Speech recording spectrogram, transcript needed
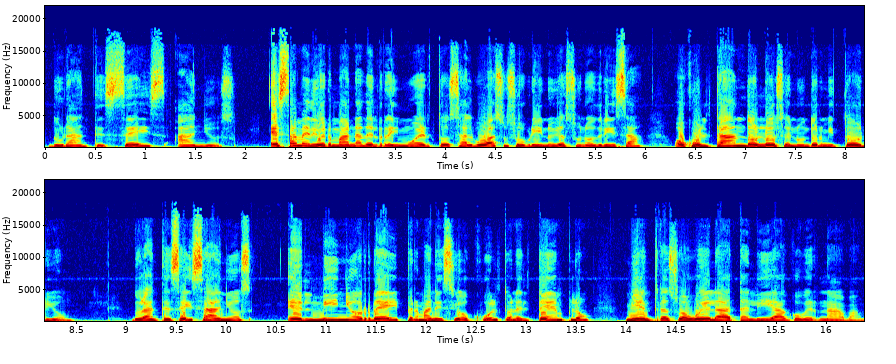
durante seis años. Esta medio hermana del rey muerto salvó a su sobrino y a su nodriza, ocultándolos en un dormitorio. Durante seis años, el niño rey permaneció oculto en el templo mientras su abuela Atalía gobernaba.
